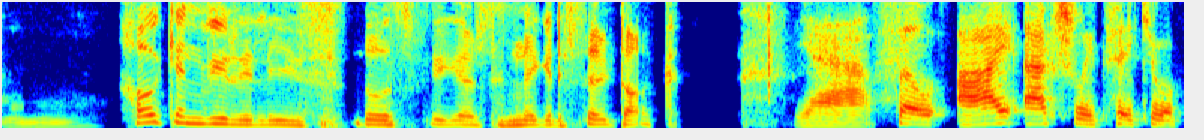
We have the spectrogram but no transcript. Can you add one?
Mm-hmm. How can we release those fears and negative self talk? Yeah, so I actually take you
